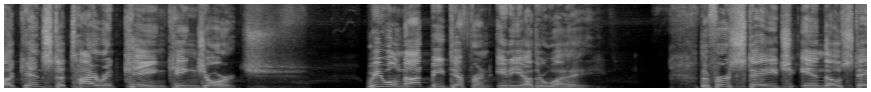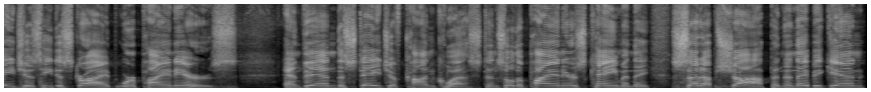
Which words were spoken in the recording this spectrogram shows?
against a tyrant king, King George. We will not be different any other way. The first stage in those stages he described were pioneers and then the stage of conquest. And so the pioneers came and they set up shop, and then they began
